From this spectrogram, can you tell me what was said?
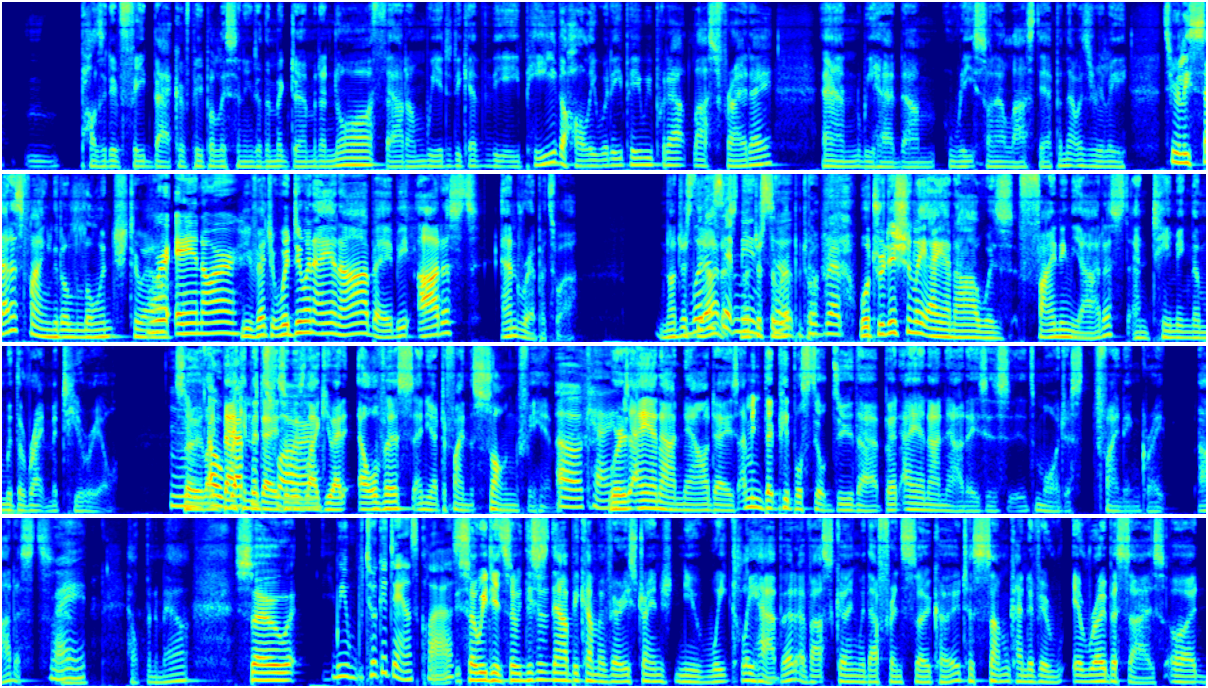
positive feedback of people listening to the McDermott and North out on Weirder Together, the EP, the Hollywood EP we put out last Friday. And we had um, Reese on our last step, and that was really, it's a really satisfying little launch to our we're A&R. new venture. We're doing A and R, baby, artists and repertoire, not just What the artist, not just the to- the repertoire. rep- well, traditionally A and R was finding the artist and teaming them with the right material. So, Mm. like Oh, back in the days, it was like you had Elvis and you had to find the song for him. Oh, okay. Whereas A and R nowadays, I mean, that people still do that, but A and R nowadays is it's more just finding great artists, Right. Helping them out. So we took a dance class. so we did. So this has now become a very strange new weekly habit of us going with our friend Soko to some kind of aer- aerobicize or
